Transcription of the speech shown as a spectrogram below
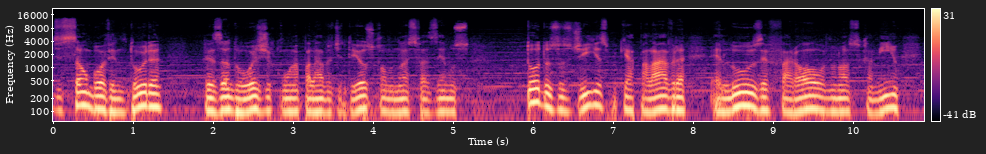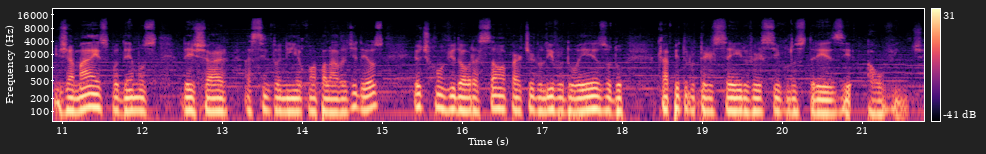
de São Boaventura rezando hoje com a palavra de Deus, como nós fazemos todos os dias, porque a palavra é luz, é farol no nosso caminho e jamais podemos deixar a sintonia com a palavra de Deus. Eu te convido à oração a partir do livro do Êxodo, capítulo 3, versículos 13 ao 20.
